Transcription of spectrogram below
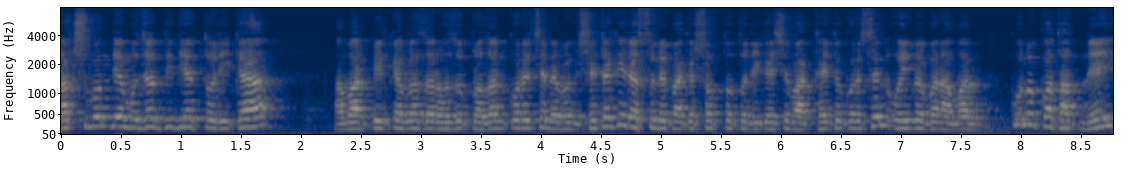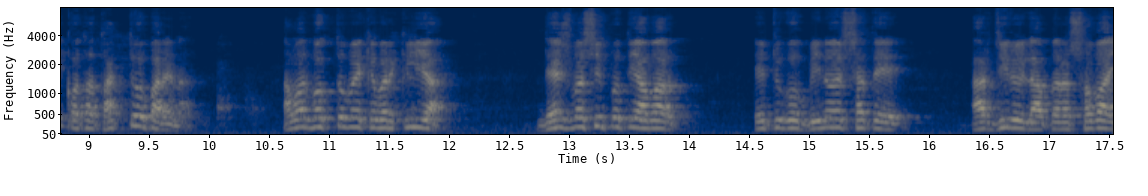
নকশবন্দিয়া মুজাদ্দিদিয়ার তরিকা আমার পীর কাবলাজার হজুর প্রদান করেছেন এবং সেটাকেই রাসুলে পাকে সত্য তরিকা হিসেবে আখ্যায়িত করেছেন, ওই ব্যাপারে আমার কোনো কথা নেই, কথা থাকতেও পারে না। আমার বক্তব্য একেবারে ক্লিয়ার দেশবাসীর প্রতি আমার এটুকু বিনয়ের সাথে আর্জি রইল। আপনারা সবাই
